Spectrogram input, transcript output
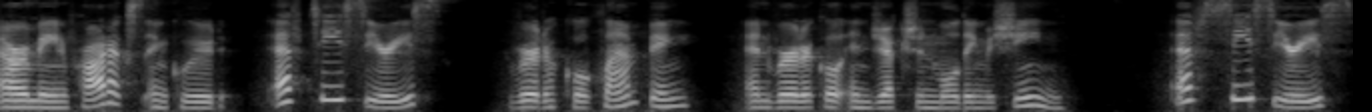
Our main products include FT series, vertical clamping, and vertical injection molding machine. FC series,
